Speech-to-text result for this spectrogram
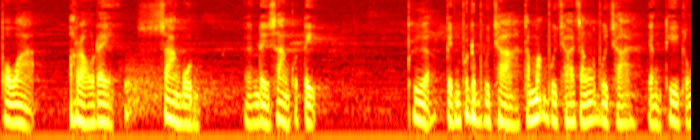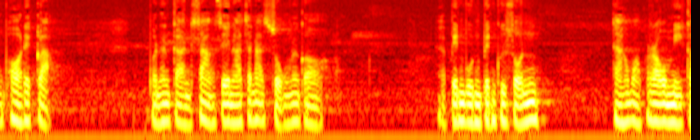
เพราะว่าเราได้สร้างบุญได้สร้างกุฏิเพื่อเป็นพุทธบูชาธรรมบูชาสังฆบูชาอย่างที่หลวงพ่อได้กล่าว เพราะนั้นการสร้างเสนาสนะสงฆ์นั้นก็ เป็นบุญเป็นกุศล ถ้าว่าเรามีก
